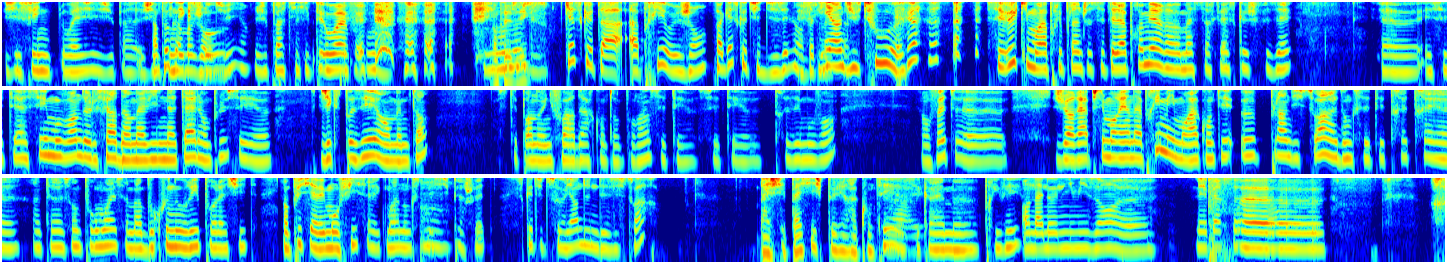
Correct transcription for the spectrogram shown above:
J'ai fait une. Ouais, j'ai j'ai pas. j'ai un peu une comme expo. aujourd'hui. hein. J'ai participé. Ouais. fou. Qu'est-ce que tu as appris aux gens? Enfin, qu'est-ce que tu disais dans cette Rien masterclass du tout. C'est eux qui m'ont appris plein de choses. C'était la première euh, masterclass que je faisais. Euh, et c'était assez émouvant de le faire dans ma ville natale en plus. Et euh, j'exposais en même temps. C'était pendant une foire d'art contemporain. C'était c'était euh, très émouvant. Et en fait, euh, je leur ai absolument rien appris, mais ils m'ont raconté eux plein d'histoires. Et donc c'était très très euh, intéressant pour moi. Ça m'a beaucoup nourri pour la suite. En plus, il y avait mon fils avec moi, donc c'était Oh. super chouette. Est-ce que tu te souviens d'une des histoires? Bah, je sais pas si je peux les raconter. Ah, c'est oui. quand même euh, privé. En anonymisant les personnes Euh,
